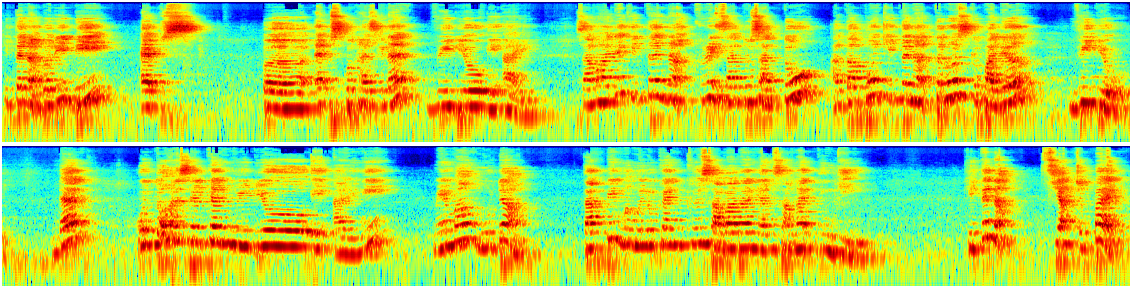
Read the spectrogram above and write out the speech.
Kita nak beri di apps. Per, Apps penghasilan video AI Sama ada kita nak create satu-satu Ataupun kita nak terus kepada video. Dan untuk hasilkan video AI ni Memang mudah tapi memerlukan kesabaran yang sangat tinggi. Kita nak siap cepat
